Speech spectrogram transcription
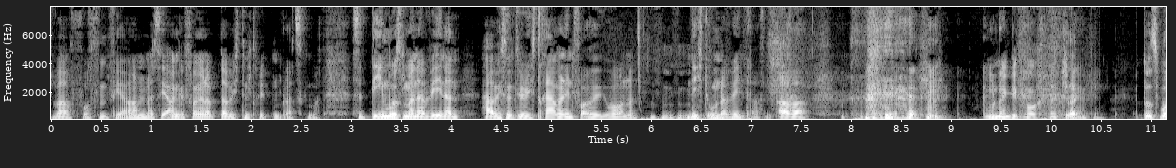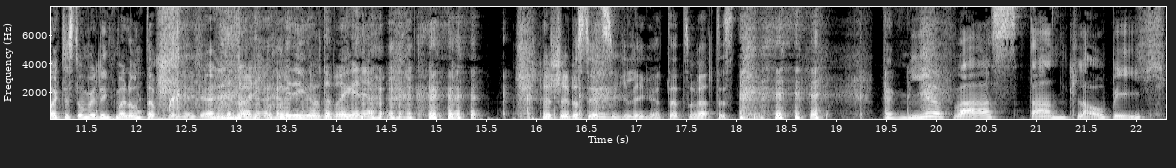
war vor fünf Jahren, als ich angefangen habe, da habe ich den dritten Platz gemacht. Also dem muss man erwähnen, habe ich natürlich dreimal in Folge gewonnen. Nicht unerwähnt lassen, aber unangefochtener Champion. Das wolltest du unbedingt mal unterbringen, gell? Das wollte ich unbedingt unterbringen, ja. Na schön, dass du jetzt die Gelegenheit dazu hattest. Bei mir war es dann, glaube ich,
